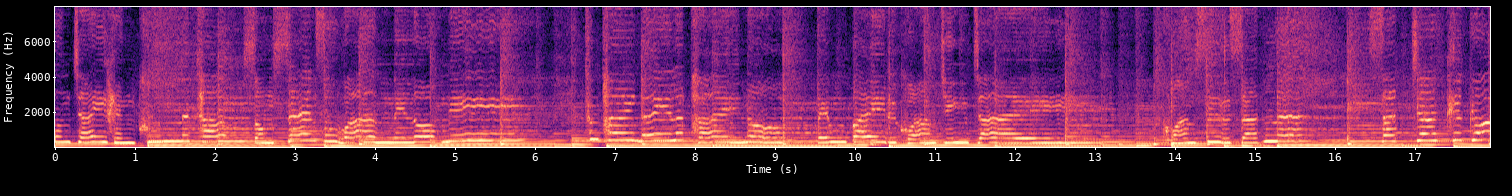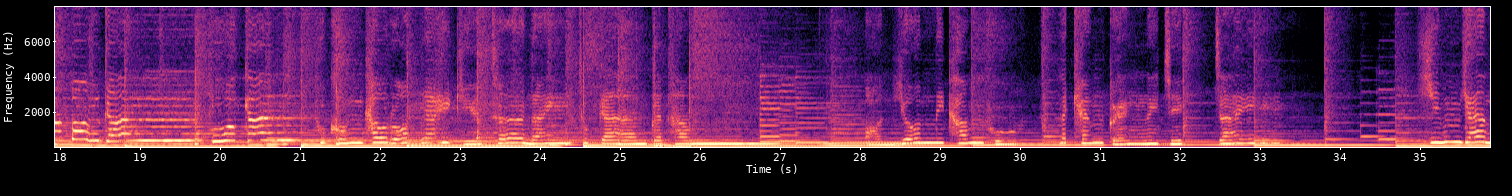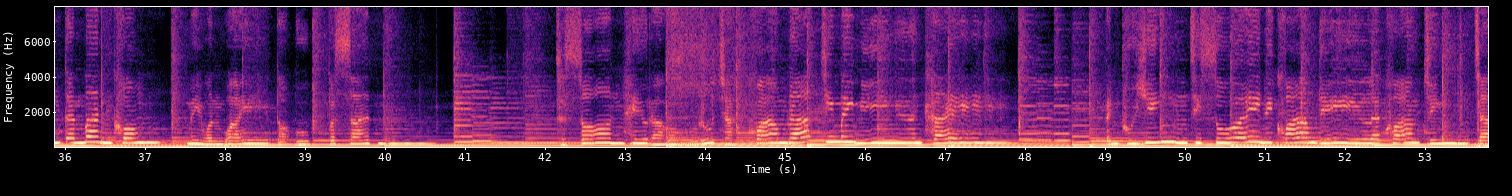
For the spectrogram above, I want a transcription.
วงใจแห่งคุณธรรมส่องแสงสว่างในโลกนี้ ทั้งภายในและภายนอก เต็มไปด้วยความจริงใจ ความซื่อสัตย์และสัจจะคือเกราะป้องกันพวกกัน ผู้คนเคารพและให้เกียรติเธอในทุกการกระทำ โยนในคำพูดและแข็งแกร่งในจิตใจ ยิ้มแย้มแต่มั่นคง ไม่หวั่นไหวต่ออุปสรรคเธอสอนให้เรารู้จักความรักที่ไม่มีเงื่อนไข เป็นผู้หญิงที่สวยในความดีและความจริงใจ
